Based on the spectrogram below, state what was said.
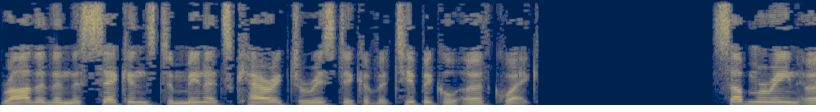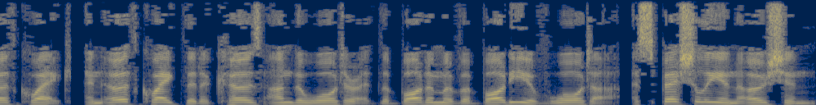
rather than the seconds to minutes characteristic of a typical earthquake. Submarine earthquake, an earthquake that occurs underwater at the bottom of a body of water, especially an ocean.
